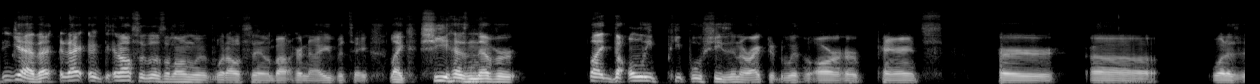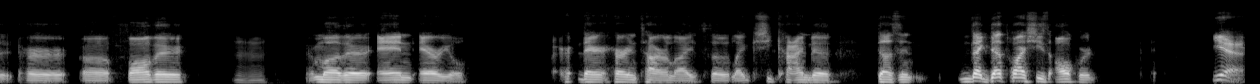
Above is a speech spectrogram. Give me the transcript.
yeah, that that it also goes along with what I was saying about her naivete. Like she has never, like the only people she's interacted with are her parents, her uh, what is it? Her uh father, hmm her mother, and Aerial. Her, their her entire life. So like she kind of doesn't like that's why she's awkward. Yeah.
